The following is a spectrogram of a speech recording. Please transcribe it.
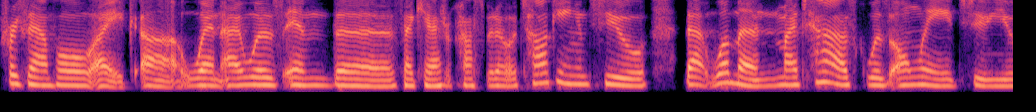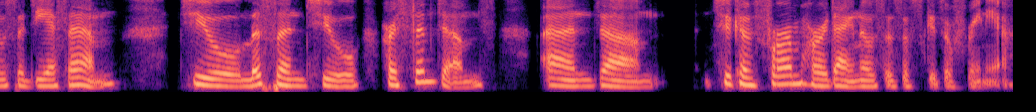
For example, like uh, when I was in the psychiatric hospital talking to that woman, my task was only to use a DSM to listen to her symptoms and um, to confirm her diagnosis of schizophrenia.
